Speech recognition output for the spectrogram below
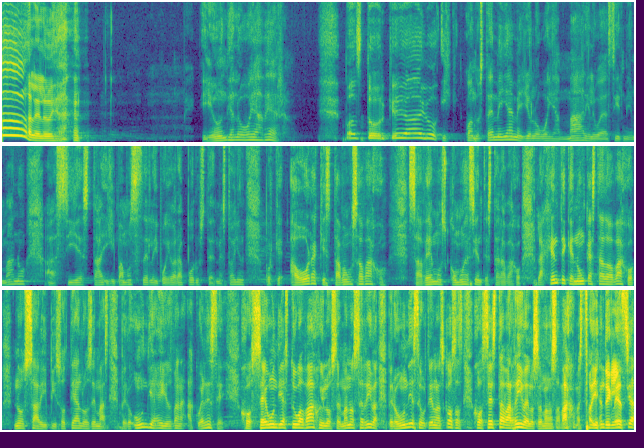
Oh, Aleluya. Y un día lo voy a ver. Pastor, ¿qué hago? Y cuando usted me llame, yo lo voy a amar y le voy a decir, mi hermano, así está y vamos a hacerle y voy a orar por usted. Me estoy porque ahora que estábamos abajo, sabemos cómo se siente estar abajo. La gente que nunca ha estado abajo no sabe y pisotea a los demás, pero un día ellos van a, acuérdense, José un día estuvo abajo y los hermanos arriba, pero un día se voltearon las cosas. José estaba arriba y los hermanos abajo. Me estoy yendo, iglesia.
